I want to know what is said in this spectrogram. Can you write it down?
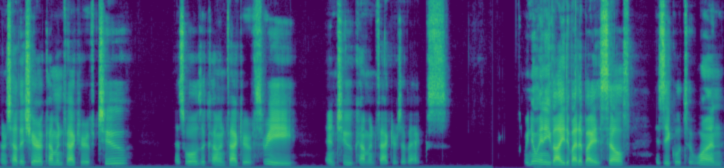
Notice how they share a common factor of 2, as well as a common factor of 3, and two common factors of x. We know any value divided by itself is equal to 1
